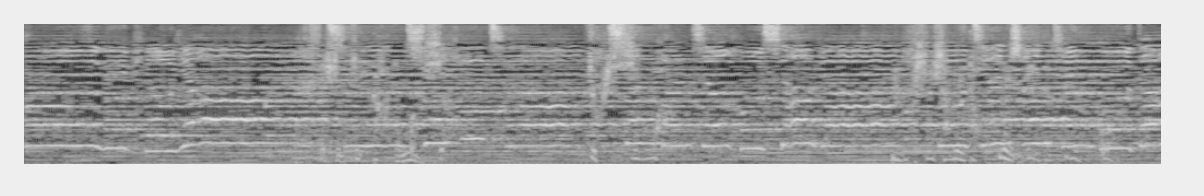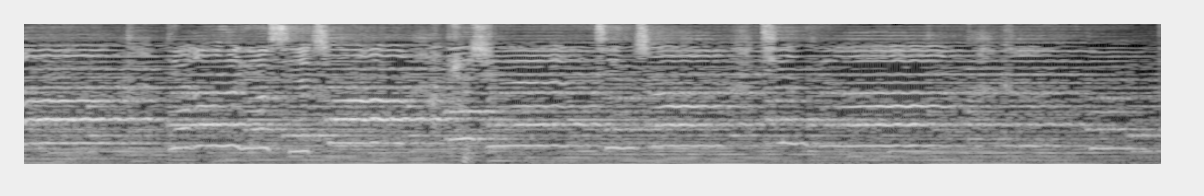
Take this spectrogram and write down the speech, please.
风雨飘摇旌旗飘扬管他江湖逍遥不见长天古道杨柳斜照，日月今朝，天涯看不到。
